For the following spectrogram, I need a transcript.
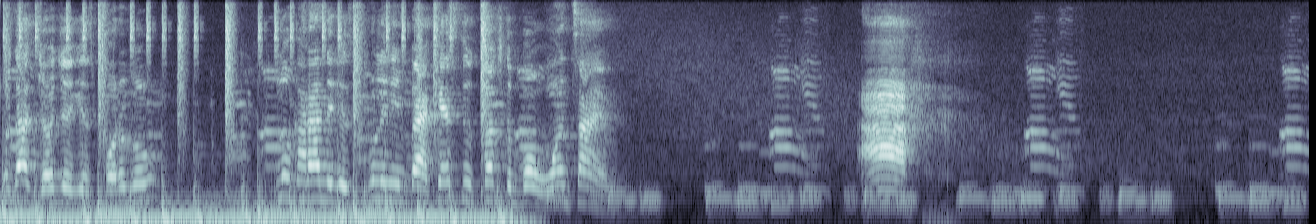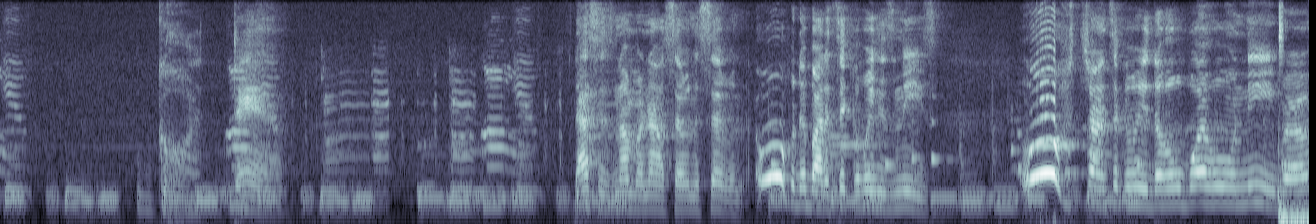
Was that Georgia against Portugal? Look how that nigga is pulling him back. Can't still touch the ball one time. Ah. That's his number now, 77. Ooh, they're about to take away his knees. Ooh, trying to take away the whole boy whole knee, bro.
